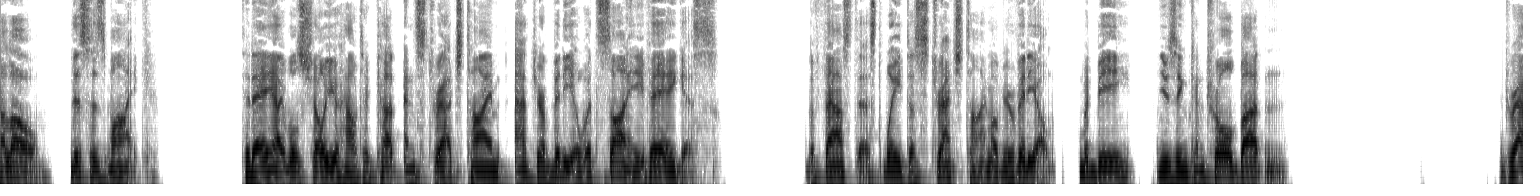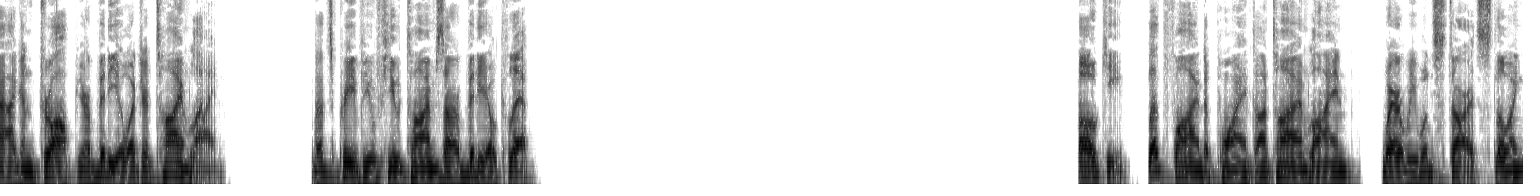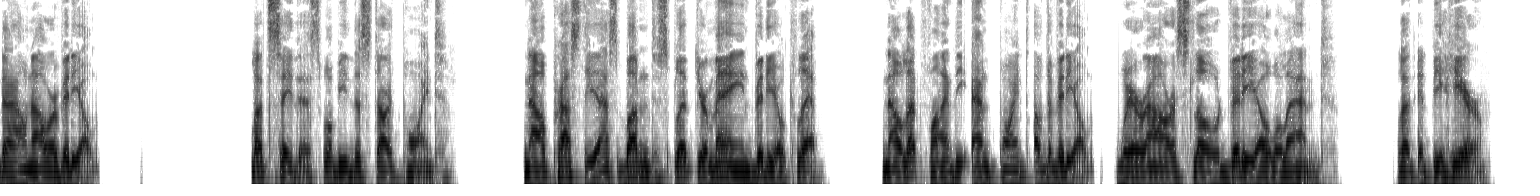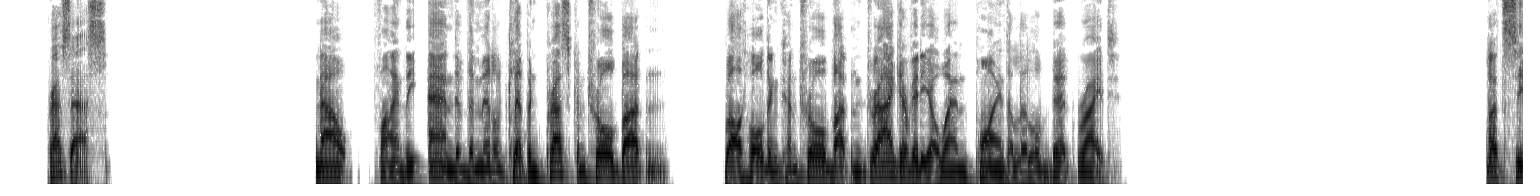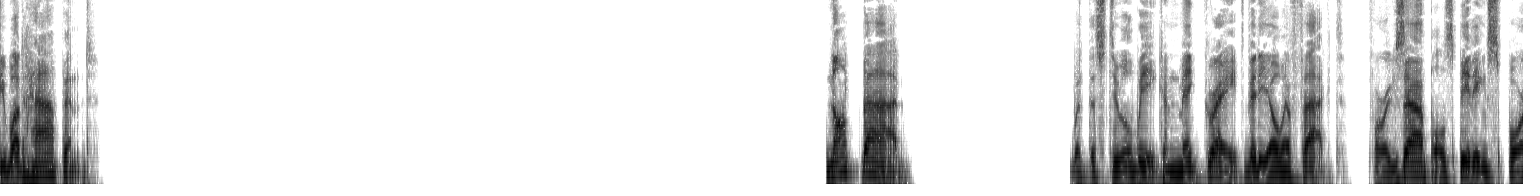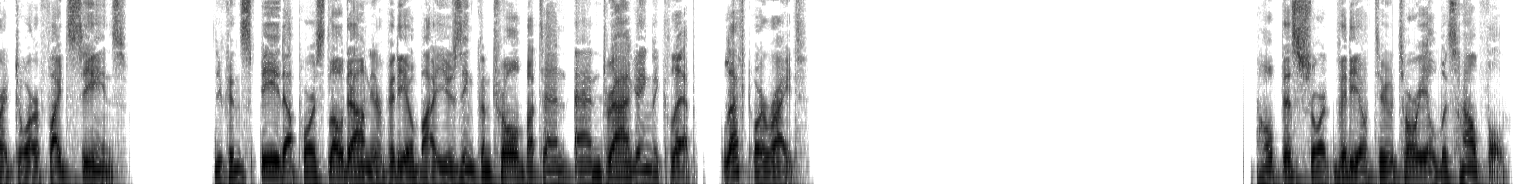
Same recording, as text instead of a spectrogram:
Hello, this is Mike. Today I will show you how to cut and stretch time at your video with Sony Vegas. The fastest way to stretch time of your video would be using control button. Drag and drop your video at your timeline. Let's preview few times our video clip. Okay, let's find a point on timeline, where we would start slowing down our video. Let's say this will be the start point. Now press the S button to split your main video clip. Now let's find the end point of the video, where our slowed video will end. Let it be here. Press S. Now, find the end of the middle clip and press Control button. While holding Control button drag your video end point a little bit right. Let's see what happened. Not bad. With this tool we can make great video effect, for example speeding sport or fight scenes. You can speed up or slow down your video by using control button and dragging the clip, left or right. Hope this short video tutorial was helpful.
